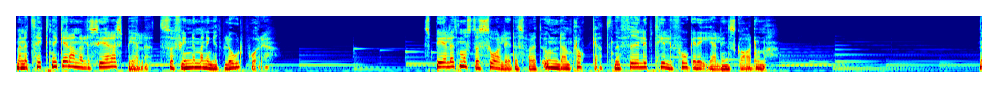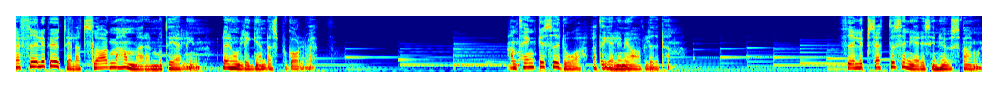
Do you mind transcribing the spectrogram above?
Men när tekniker analyserar spelet så finner man inget blod på det. Spelet måste således varit undanplockat när Filip tillfogade Elin skadorna. När Filip utdelat slag med hammaren mot Elin blir hon liggandes på golvet. Han tänker sig då att Elin är avliden. Filip sätter sig ner i sin husvagn.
